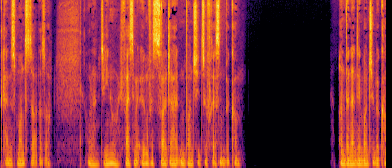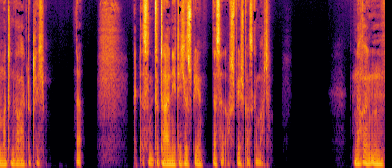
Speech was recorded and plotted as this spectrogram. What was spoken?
Kleines Monster oder so. Oder ein Dino. Ich weiß nicht mehr, irgendwas sollte halt ein Bonchi zu fressen bekommen. Und wenn er den Bonchi bekommen hat, dann war er glücklich. Ja. Das ist ein total niedliches Spiel. Das hat auch Spielspaß gemacht. Noch irgendein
